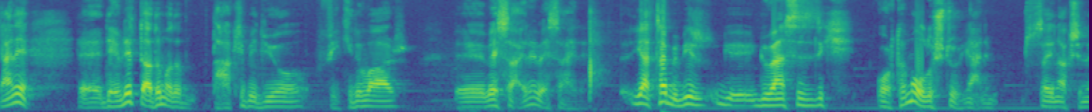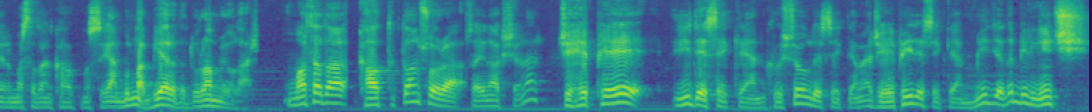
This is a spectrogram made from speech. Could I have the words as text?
Yani e, devlet de adım adım takip ediyor, fikri var e, vesaire vesaire. Ya tabii bir gü- güvensizlik ortamı oluştu. Yani Sayın Akşener'in masadan kalkması. Yani bunlar bir arada duramıyorlar. Masada kalktıktan sonra Sayın Akşener CHP'yi destekleyen, Kılıçdaroğlu'nu destekleyen veya CHP'yi destekleyen medyada bir linç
